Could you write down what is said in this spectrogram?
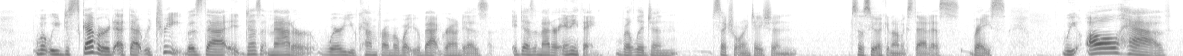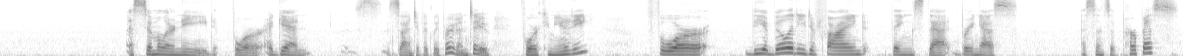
what we discovered at that retreat was that it doesn't matter where you come from or what your background is. It doesn't matter anything religion sexual orientation socioeconomic status race. We all have a similar need for again scientifically proven too, for community, for the ability to find things that bring us a sense of purpose,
